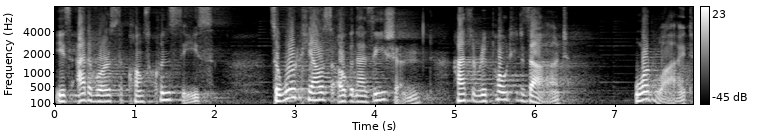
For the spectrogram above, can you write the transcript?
its adverse consequences. The World Health Organization has reported that worldwide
